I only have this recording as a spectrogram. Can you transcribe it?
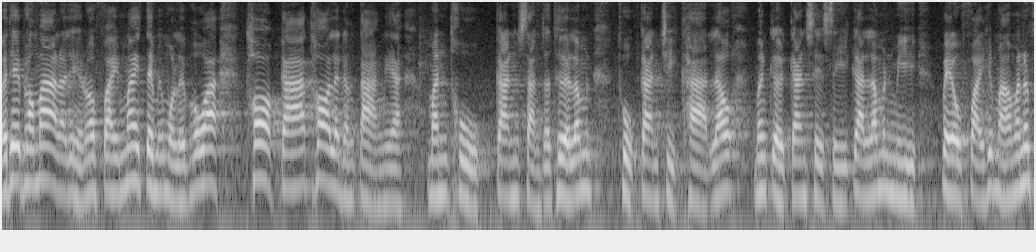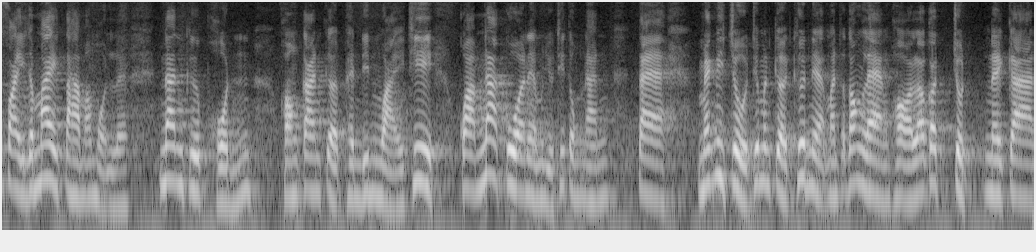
ประเทศพม่าเราจะเห็นว่าไฟไหม้เต็มไปหมดเลย เพราะว่าท่อก๊าซท่ออะไรต่าง ๆ เนี่ยมันถูกการสั่นสะเทือนแล้วมันถูกการฉีกขาดแล้วมันเกิดการเสียดสีกัน แล้วมันมีเปลวไฟขึ้นมามันนั้นไฟจะไหม้ตามมาหมดเลย นั่นคือผลของการเกิดแผ่นดินไหวที่ความน่ากลัวเนี่ยมันอยู่ที่ตรงนั้น แต่แมกนิจูดที่มันเกิดขึ้นเนี่ยมันจะต้องแรงพอแล้วก็จุดในการ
